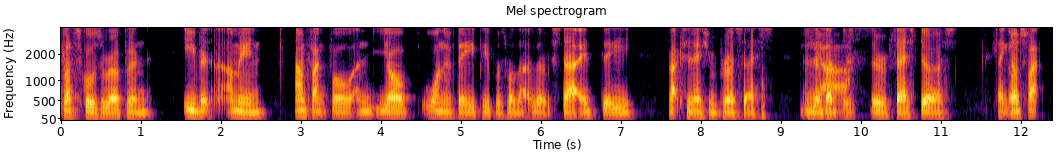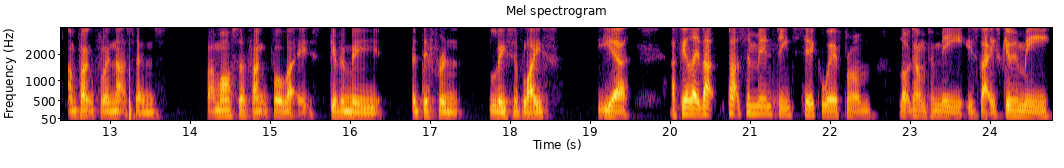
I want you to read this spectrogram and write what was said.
glad schools are open. Even I mean, I'm thankful, and you're one of the people as well that, that have started the vaccination process and they've had their, their first dose. Thank So I'm, God. fa- I'm thankful in that sense, but I'm also thankful that it's given me a different lease of life. Yeah, I feel like that that's the main thing to take away from lockdown for me is that it's given me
